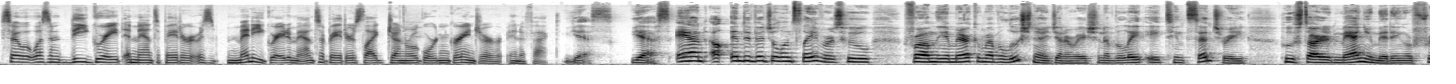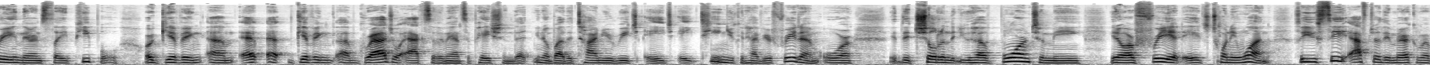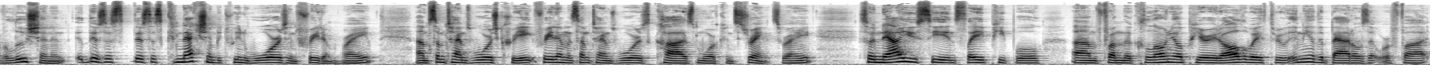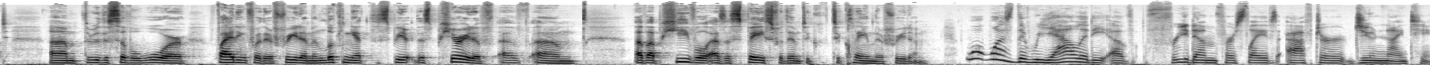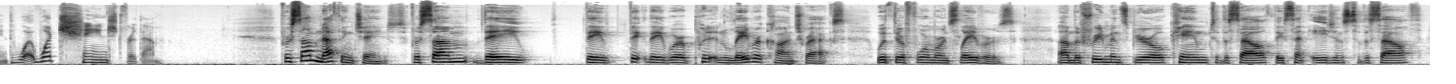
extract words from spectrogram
So it wasn't the great emancipator, it was many great emancipators like General Gordon Granger, in effect. Yes. Yes, and uh, individual enslavers who, from the American Revolutionary generation of the late 18th century, who started manumitting or freeing their enslaved people, or giving um, e- e- giving um, gradual acts of emancipation. That you know, by the time you reach age 18, you can have your freedom, or the children that you have born to me, you know, are free at age 21. So you see, after the American Revolution, and there's this there's this connection between wars and freedom, right? Um, sometimes wars create freedom, and sometimes wars cause more constraints, right? So now you see enslaved people um, from the colonial period all the way through any of the battles that were fought um, through the Civil War, fighting for their freedom and looking at the spirit, this period of of, um, of upheaval as a space for them to to claim their freedom. What was the reality of freedom for slaves after June 19th? What, what changed for them? For some, nothing changed. For some, they they they were put in labor contracts with their former enslavers. Um, the Freedmen's Bureau came to the South. They sent agents to the South.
